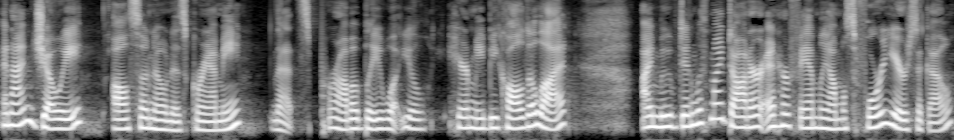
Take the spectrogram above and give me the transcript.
And I'm Joey, also known as Grammy. That's probably what you'll hear me be called a lot. I moved in with my daughter and her family almost four years ago.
